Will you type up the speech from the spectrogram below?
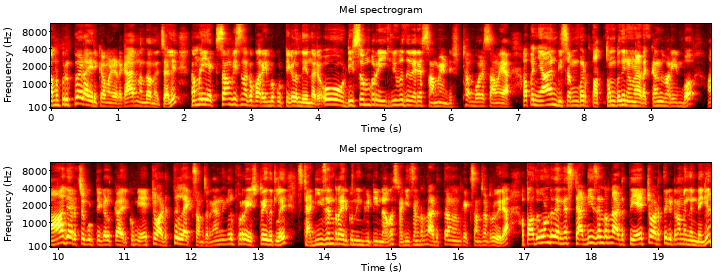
നമ്മൾ പ്രിപ്പയർഡ് ആയിരിക്കാൻ വേണ്ടിയാണ്. കാരണം എന്താണെന്ന് വെച്ചാൽ നമ്മൾ ഈ എക്സാം ഫീസ് എന്നൊക്കെ പറയുമ്പോൾ കുട്ടികൾ എന്ത് ചെയ്യുന്നവർ ഓ ഡിസംബർ ഇരുപത് വരെ സമയമുണ്ട്. ഇഷ്ടം പോലെ സമയമാണ് അപ്പൊ ഞാൻ ഡിസംബർ പത്തൊമ്പതിനാണ് അടക്കാന്ന് പറയുമ്പോൾ ആദ്യ അടച്ച കുട്ടികൾക്കായിരിക്കും ഏറ്റവും അടുത്തുള്ള എക്സാം സെന്റർ നിങ്ങൾ ഇപ്പോൾ രജിസ്റ്റർ ചെയ്തിട്ടുള്ള സ്റ്റഡി സെന്റർ ആയിരിക്കും നിങ്ങൾക്ക് കിട്ടിയിട്ടുണ്ടാവുക. സ്റ്റഡി സെന്ററിന്റെ അടുത്താണ് നമുക്ക് എക്സാം സെന്റർ വരിക. അപ്പോൾ അതുകൊണ്ട് തന്നെ സ്റ്റഡി സെന്ററിന്റെ അടുത്ത് ഏറ്റവും അടുത്ത് കിട്ടണമെന്നുണ്ടെങ്കിൽ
